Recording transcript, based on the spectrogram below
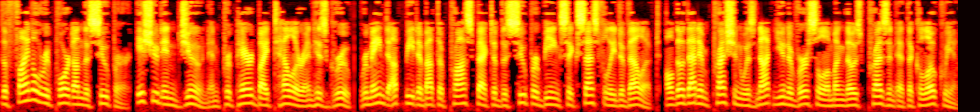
The final report on the super, issued in June and prepared by Teller and his group, remained upbeat about the prospect of the super being successfully developed, although that impression was not universal among those present at the colloquium.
